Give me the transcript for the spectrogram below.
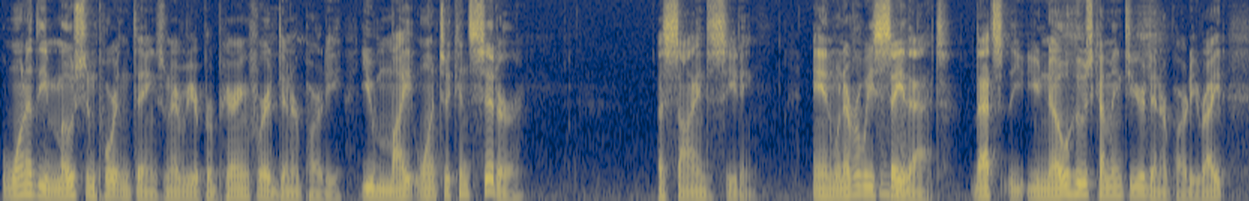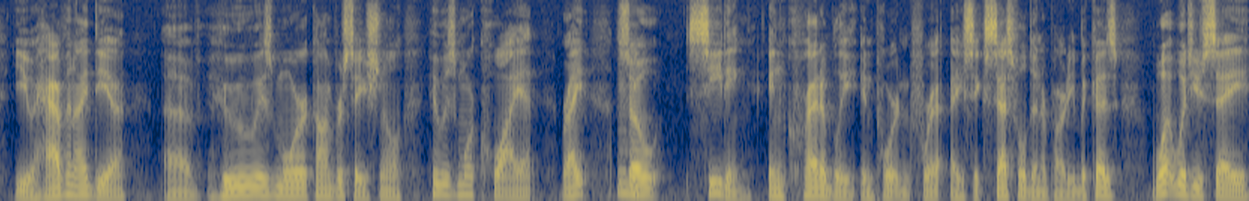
One of the most important things whenever you're preparing for a dinner party, you might want to consider assigned seating. And whenever we say mm-hmm. that, that's you know who's coming to your dinner party, right? You have an idea of who is more conversational, who is more quiet, right? Mm-hmm. So seating incredibly important for a, a successful dinner party because what would you say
